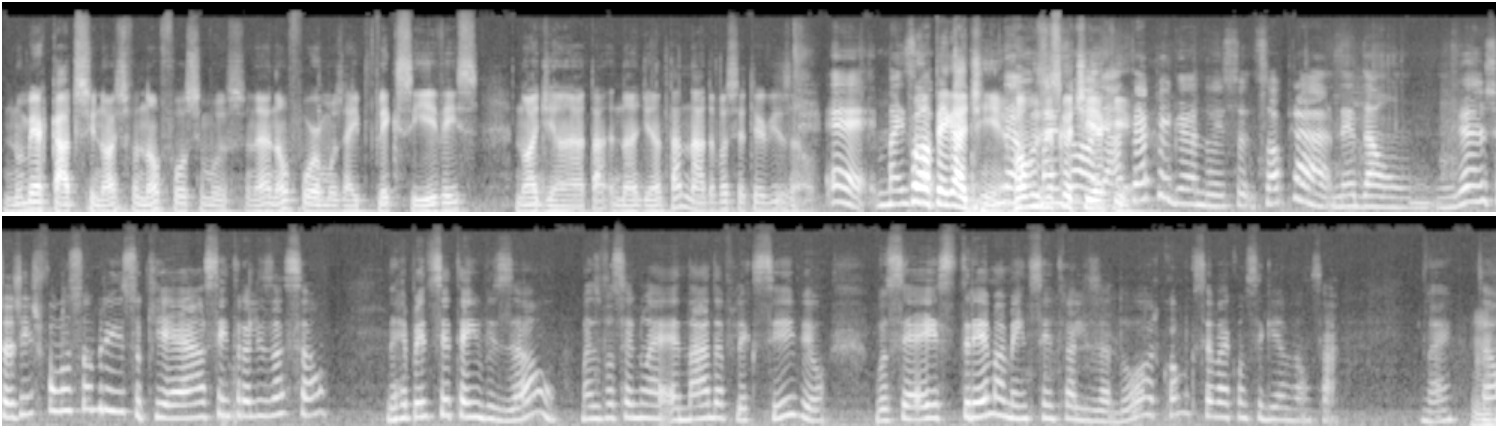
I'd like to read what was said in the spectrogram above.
No mercado, se nós não fôssemos, né, não formos aí flexíveis, não adianta, não adianta nada você ter visão. É, mas. Foi uma pegadinha. Não, Vamos discutir olha, aqui. Até pegando isso, só para dar um, um gancho, a gente falou sobre isso, que é a centralização. De repente você tem visão, mas você não é, é nada flexível, você é extremamente centralizador, como que você vai conseguir avançar? Né? Então,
